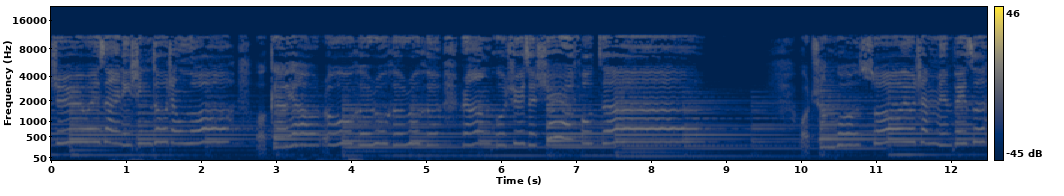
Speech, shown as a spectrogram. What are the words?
只为在你心头降落。我该要如何如何如何，让过去再失而复得？穿过所有缠绵悱恻，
